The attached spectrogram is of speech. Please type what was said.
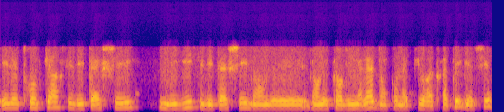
et le trocard s'est détaché une aiguille s'est détachée dans le, dans le corps du malade, donc on a pu rattraper, bien sûr.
